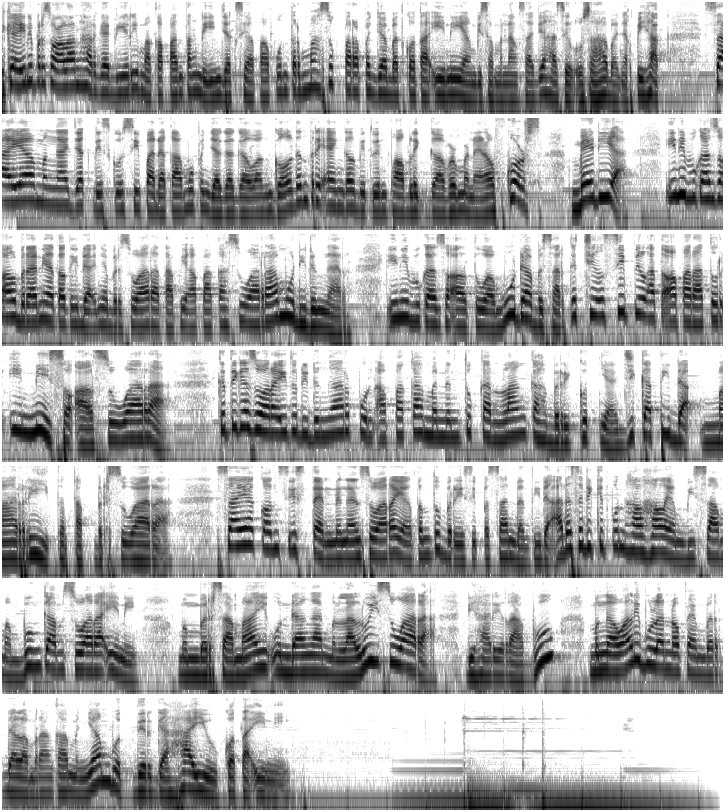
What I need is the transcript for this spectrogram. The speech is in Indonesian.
Jika ini persoalan harga diri, maka pantang diinjak siapa pun termasuk para pejabat kota ini yang bisa menang saja hasil usaha banyak pihak. Saya mengajak diskusi pada kamu penjaga gawang Golden Triangle between public government and of course media. Ini bukan soal berani atau tidaknya bersuara, tapi apakah suaramu didengar. Ini bukan soal tua, muda, besar, kecil, sipil atau aparatur, ini soal suara. Ketika suara itu didengar pun apakah menentukan langkah berikutnya? Jika tidak, mari tetap bersuara. Saya konsisten dengan suara yang tentu berisi pesan dan tidak ada sedikit pun hal-hal yang bisa membungkam suara ini. Membersamai undangan melalui suara di hari Rabu mengawali bulan November dalam rangka menyambut Dirgahayu kota ini.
